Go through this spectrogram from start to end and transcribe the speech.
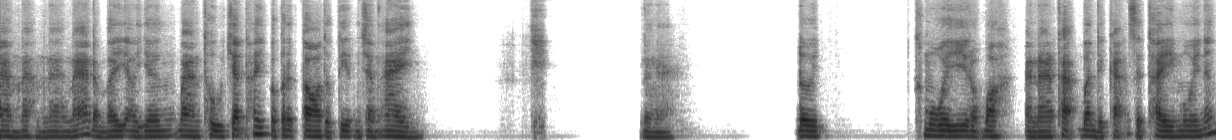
តាមអំណះអំណាងណាដើម្បីឲ្យយើងបានធូរចិត្តហើយប្រព្រឹត្តតទៅទៀតអញ្ចឹងឯងហ្នឹងហើយ ដោយក្មួយរបស់អនាថបណ្ឌិកសេដ្ឋីមួយហ្នឹង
